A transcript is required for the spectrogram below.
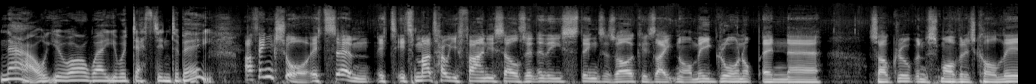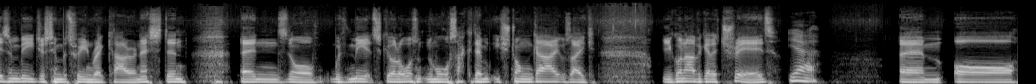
now you are where you were destined to be. I think so. It's um, it's it's mad how you find yourselves into these things as well. Because like, no, me growing up in, uh, so I grew up in a small village called Lazenby, just in between Redcar and Eston. And you know, with me at school, I wasn't the most academically strong guy. It was like, you're gonna either get a trade, Yeah. um, or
